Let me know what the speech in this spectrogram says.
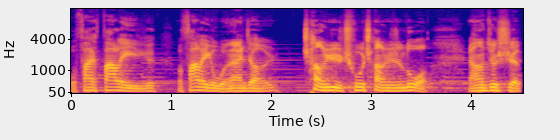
我发发了一个我发了一个文案叫“唱日出，唱日落”，然后就是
